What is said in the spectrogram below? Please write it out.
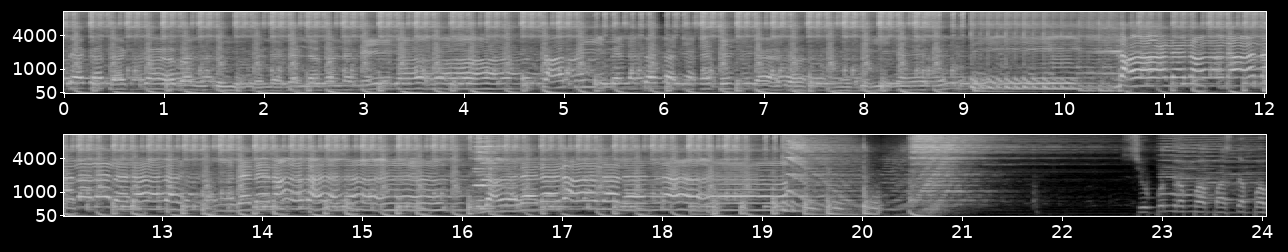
ಬಿಟ್ಟು ಬಂದಾಗ ತಕ್ಕವಲ್ತು ಬೆಳಗಲ್ಲ ಹೊಲನೇನ ರಾತ್ರಿ ಬೆಳತನ ನೆನಸಿದಾಗ ನದಿನ ನಿಂತಿ ಲಾಲ ಲಾಲ ಲಾಲ ಲಾಲ ಲಾಲ ಲಾಲ ಲಾಲ ಲಾಲ ಲಾಲ ಲಾಲ ಲಾಲ ಶಿವಪುತ್ರಪ್ಪ ಪಾಸ್ತಪ್ಪ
